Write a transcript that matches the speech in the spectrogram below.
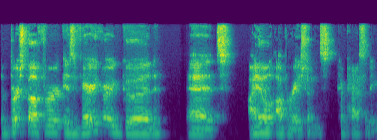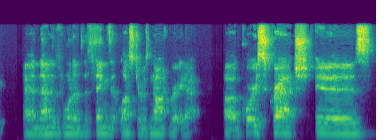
the burst buffer is very, very good at I.O. operations capacity. And that is one of the things that Lustre is not great at. Uh, Cori Scratch is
